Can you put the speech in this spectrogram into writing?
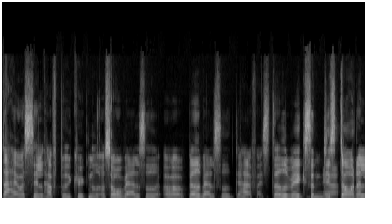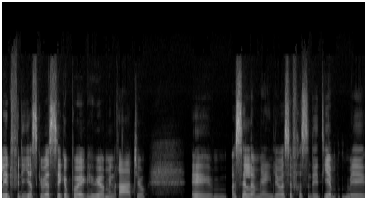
Der har jeg også selv haft både køkkenet og soveværelset og badeværelset. Det har jeg faktisk stadigvæk. Så de ja. står der lidt, fordi jeg skal være sikker på, at jeg kan høre min radio. Øhm, og selvom jeg egentlig også er fra sådan et hjem med,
